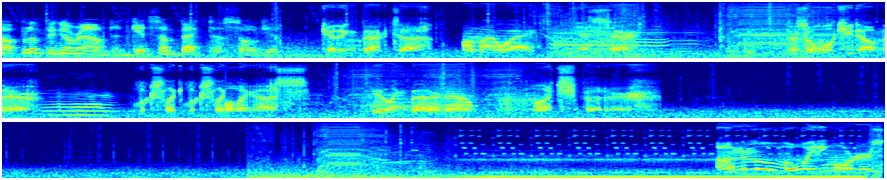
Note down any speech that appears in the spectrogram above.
Stop limping around and get some Bacta, soldier. Getting back to. On my way. Yes, sir. There's a Wookiee down there. Looks like looks like calling us. Feeling better now. Much better. On the move, awaiting orders.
